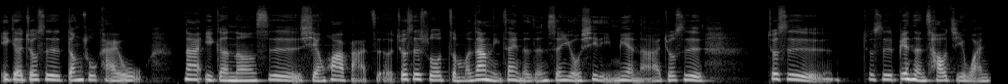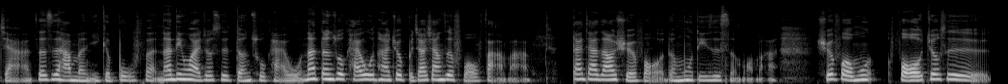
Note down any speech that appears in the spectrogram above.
一个就是登出开悟。那一个呢是显化法则，就是说怎么让你在你的人生游戏里面啊，就是就是就是变成超级玩家，这是他们一个部分。那另外就是登出开悟，那登出开悟它就比较像是佛法嘛。大家知道学佛的目的是什么吗？学佛目佛就是。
